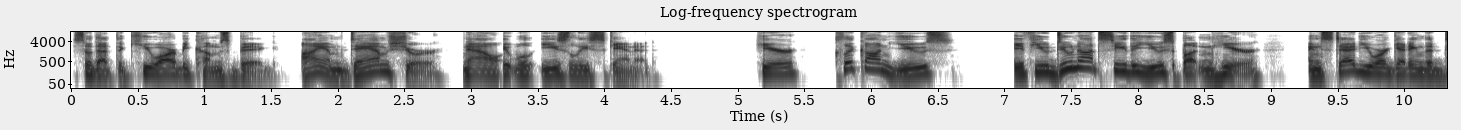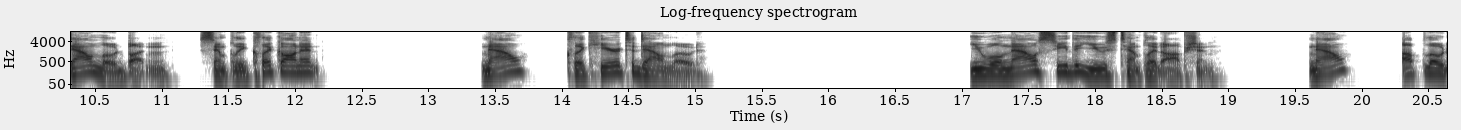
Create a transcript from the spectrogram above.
so that the QR becomes big. I am damn sure now it will easily scan it. Here, click on Use if you do not see the Use button here, instead you are getting the Download button. Simply click on it. Now, click here to download. You will now see the Use Template option. Now, upload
